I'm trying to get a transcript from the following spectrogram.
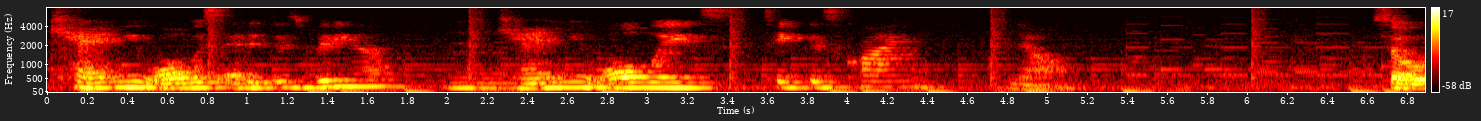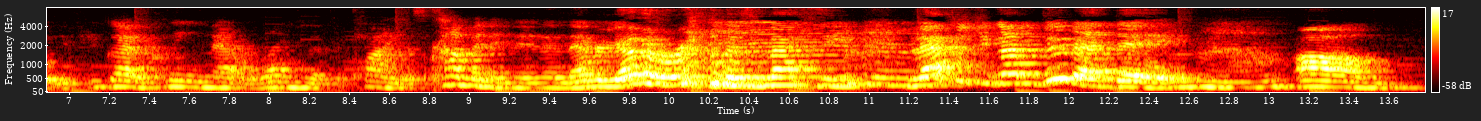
Can you always edit this video? Mhm. Can you always take this client? No. So if you gotta clean that room that the client is coming in and every other room is messy, Mhm. that's what you gotta do that day. Mhm. Um,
